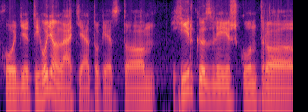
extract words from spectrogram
hogy ti hogyan látjátok ezt a hírközlés kontra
